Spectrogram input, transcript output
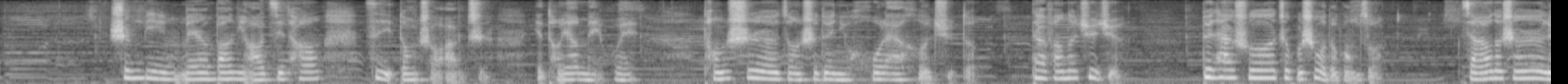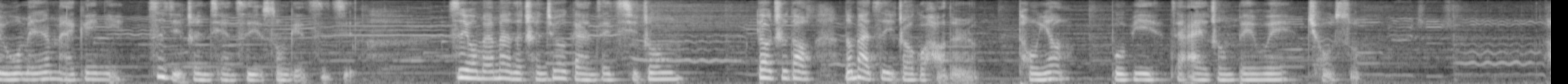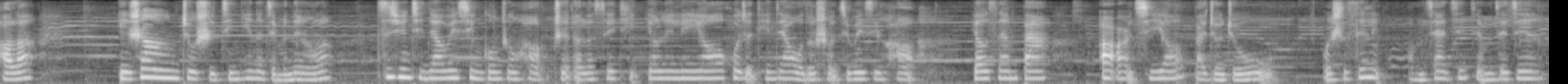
生病没人帮你熬鸡汤，自己动手熬制，也同样美味。同事总是对你呼来喝去的，大方的拒绝，对他说这不是我的工作。想要的生日礼物没人买给你，自己挣钱自己送给自己。自由满满的成就感在其中。要知道，能把自己照顾好的人，同样不必在爱中卑微求索。好了，以上就是今天的节目内容了。咨询请加微信公众号 jlct 幺零零幺，或者添加我的手机微信号幺三八二二七幺八九九五。我是 c e l i n e 我们下期节目再见。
